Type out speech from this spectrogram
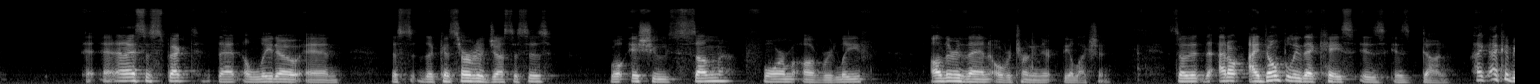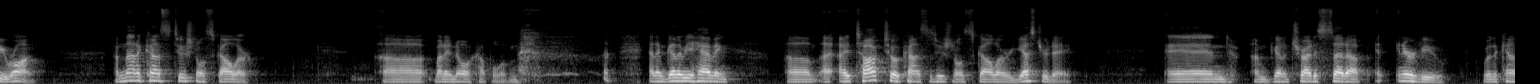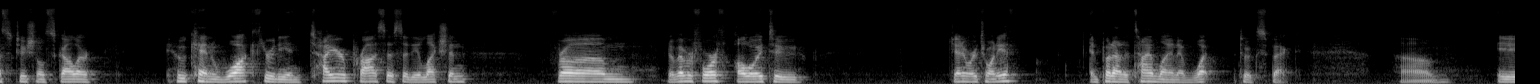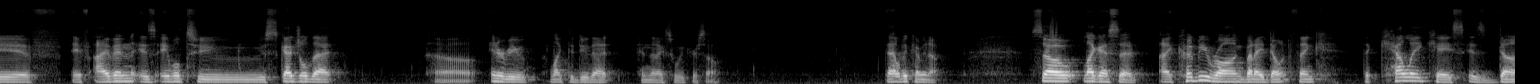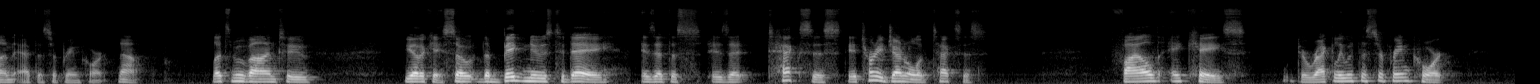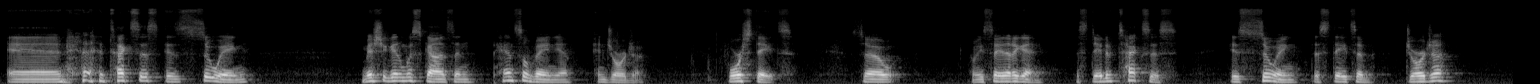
and I suspect that Alito and the, the conservative justices will issue some form of relief other than overturning the, the election. So that the, I don't I don't believe that case is is done. I, I could be wrong. I'm not a constitutional scholar, uh, but I know a couple of them, and I'm going to be having. Um, I, I talked to a constitutional scholar yesterday, and I'm going to try to set up an interview with a constitutional scholar who can walk through the entire process of the election from November 4th all the way to January 20th and put out a timeline of what to expect. Um, if, if Ivan is able to schedule that uh, interview, I'd like to do that in the next week or so. That'll be coming up. So, like I said, I could be wrong, but I don't think the Kelly case is done at the Supreme Court. Now, let's move on to the other case. So, the big news today is that this is that Texas, the Attorney General of Texas, filed a case directly with the Supreme Court, and Texas is suing Michigan, Wisconsin, Pennsylvania, and Georgia. Four states. So let me say that again. The state of Texas is suing the states of Georgia,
